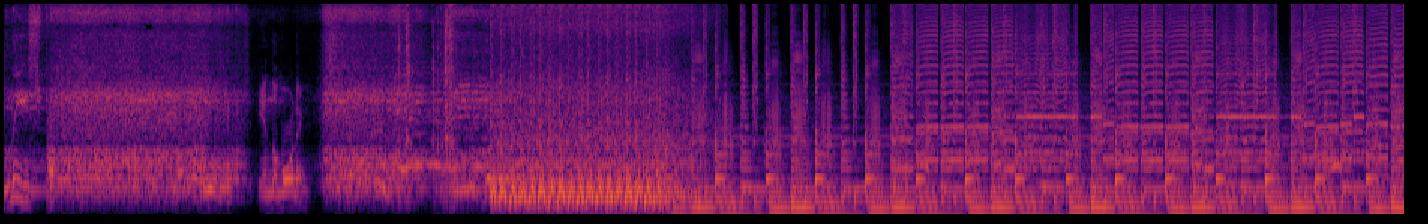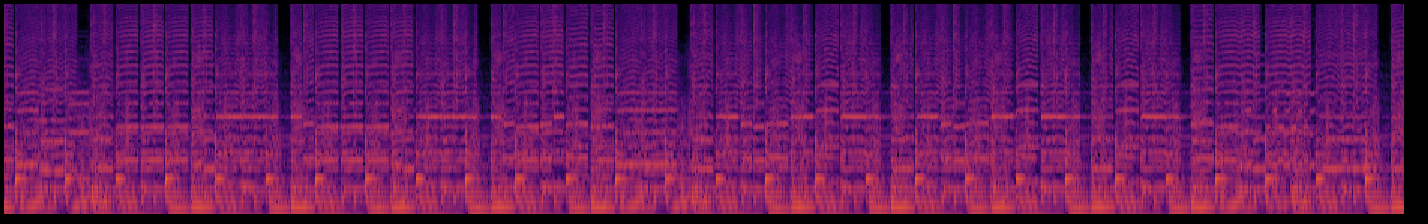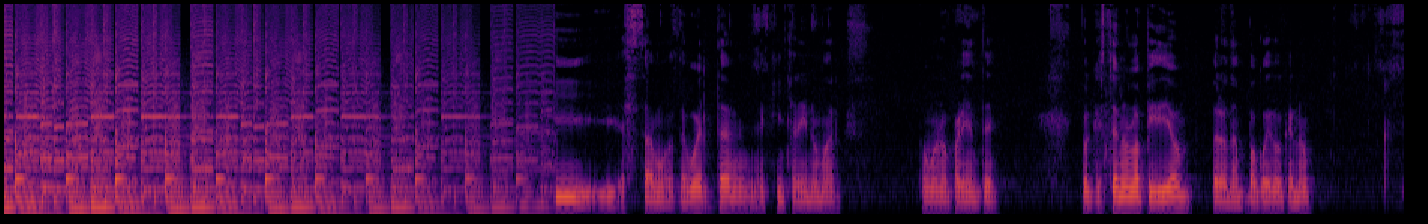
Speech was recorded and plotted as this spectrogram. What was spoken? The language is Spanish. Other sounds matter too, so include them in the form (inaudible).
release from in the morning. Chalino Marx. Como no, pariente. Porque usted no lo pidió, pero tampoco dijo que no.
